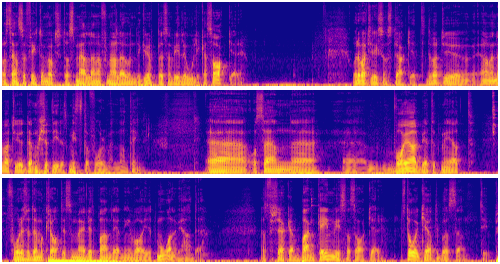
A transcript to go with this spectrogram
Och sen så fick de också ta smällarna från alla undergrupper som ville olika saker. Och det vart ju liksom stökigt. Det vart ju, ja, men det vart ju demokrati i dess mista form eller någonting. Eh, och sen eh, eh, var ju arbetet med att få det så demokratiskt som möjligt på anledningen var ju ett mål vi hade. Att försöka banka in vissa saker. Stå i kö till bussen, typ.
